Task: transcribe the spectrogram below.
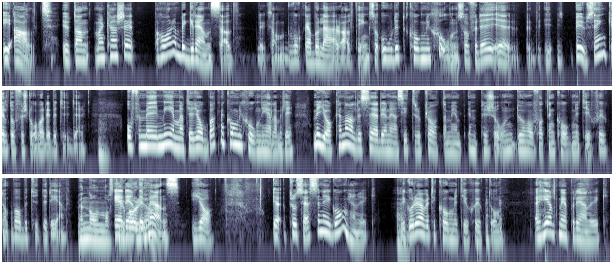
i allt, utan man kanske har en begränsad liksom, vokabulär och allting. Så ordet kognition, som för dig är busenkelt att förstå vad det betyder. Mm. Och för mig med, med att jag jobbat med kognition i hela mitt liv. Men jag kan aldrig säga det när jag sitter och pratar med en, en person. Du har fått en kognitiv sjukdom. Vad betyder det? Men någon måste Är det börja. en demens? Ja. ja. Processen är igång Henrik. Vi går över till kognitiv sjukdom. Jag är helt med på det Henrik.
